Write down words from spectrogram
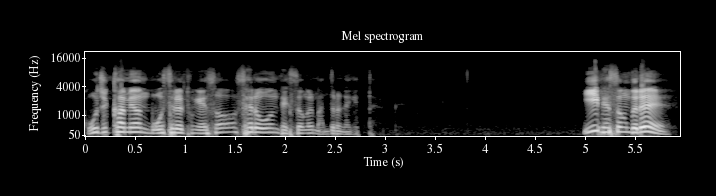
오죽하면 모세를 통해서 새로운 백성을 만들어내겠다. 이 백성들을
